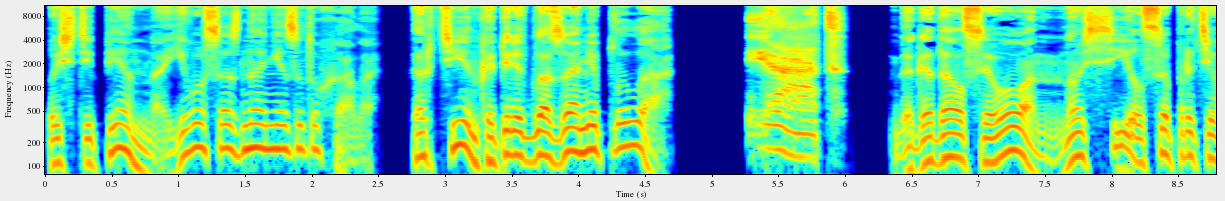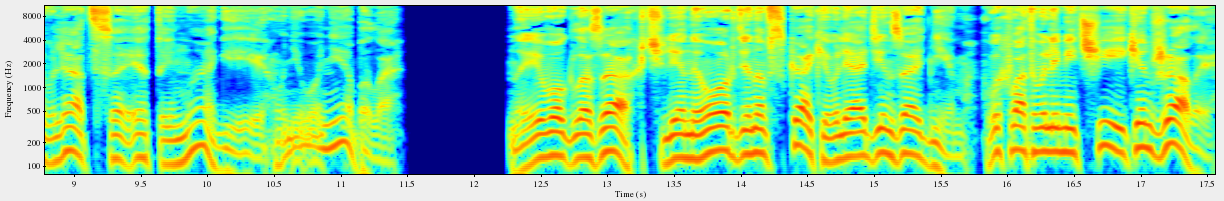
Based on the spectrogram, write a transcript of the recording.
Постепенно его сознание затухало. Картинка перед глазами плыла. «Яд!» — догадался он, но сил сопротивляться этой магии у него не было. На его глазах члены Ордена вскакивали один за одним, выхватывали мечи и кинжалы,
